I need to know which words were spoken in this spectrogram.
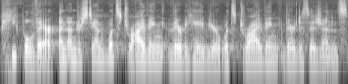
people there and understand what's driving their behavior, what's driving their decisions.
